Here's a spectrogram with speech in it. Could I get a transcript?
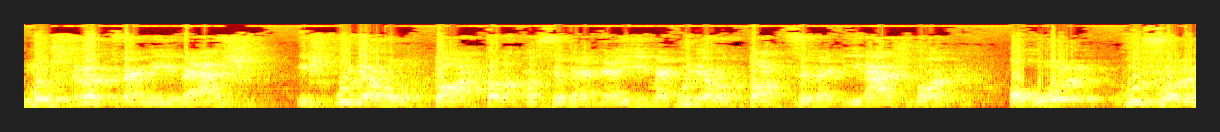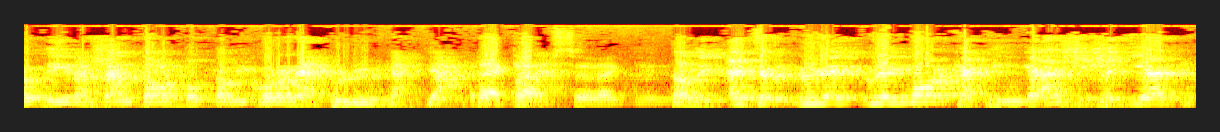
most 50 éves, és ugyanott tartanak a szövegei, meg ugyanott tart szövegírásban, ahol 25 évesen tartott, amikor a repülőket gyártott. Reklámszöveg. Tehát egy, egyszerűen, ő, egy, ő egy marketinges, és egy ilyen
